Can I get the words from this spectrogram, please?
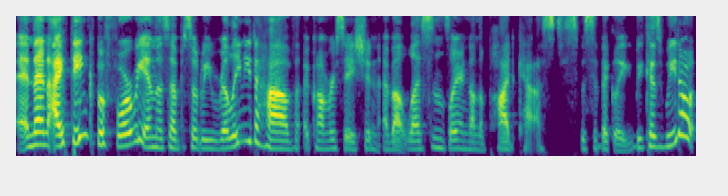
and then I think before we end this episode, we really need to have a conversation about lessons learned on the podcast specifically because we don't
